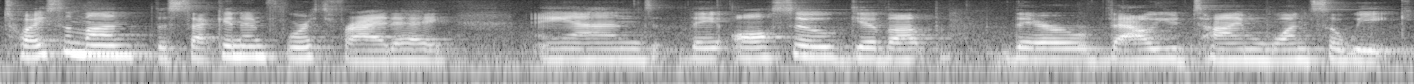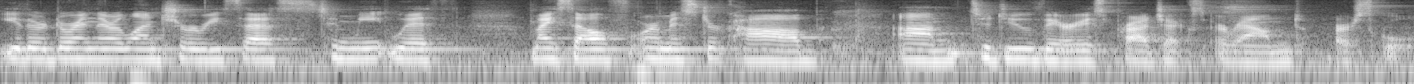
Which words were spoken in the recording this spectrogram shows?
twice a month, the second and fourth Friday. And they also give up their valued time once a week, either during their lunch or recess, to meet with myself or Mr. Cobb um, to do various projects around our school.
